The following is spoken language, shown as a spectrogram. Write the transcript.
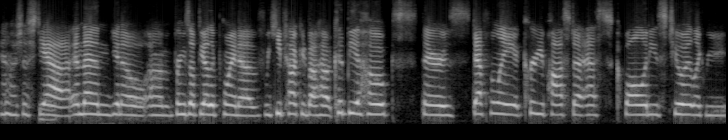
And it was just Yeah. yeah. And then you know, um, brings up the other point of we keep talking about how it could be a hoax. There's definitely a creepypasta esque qualities to it, like we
